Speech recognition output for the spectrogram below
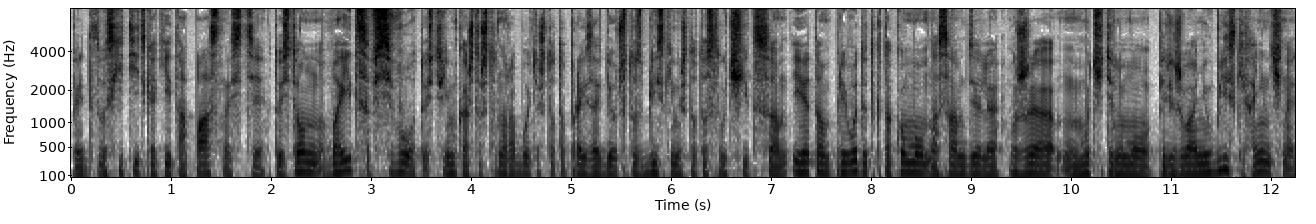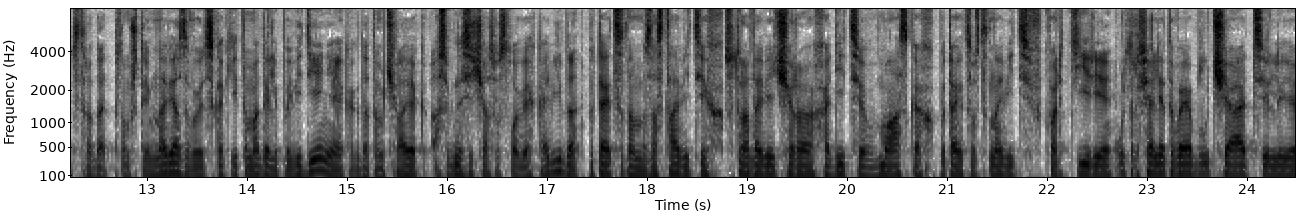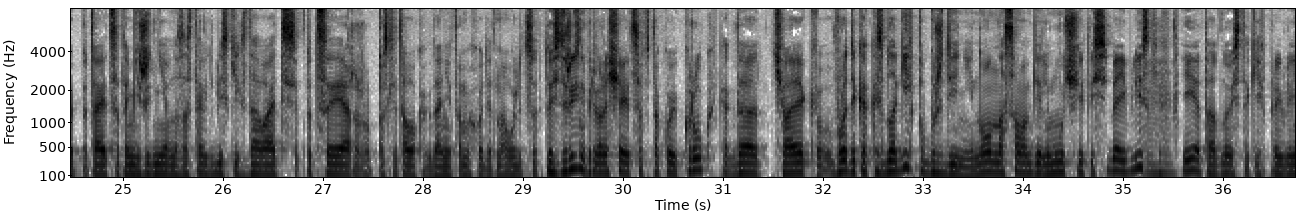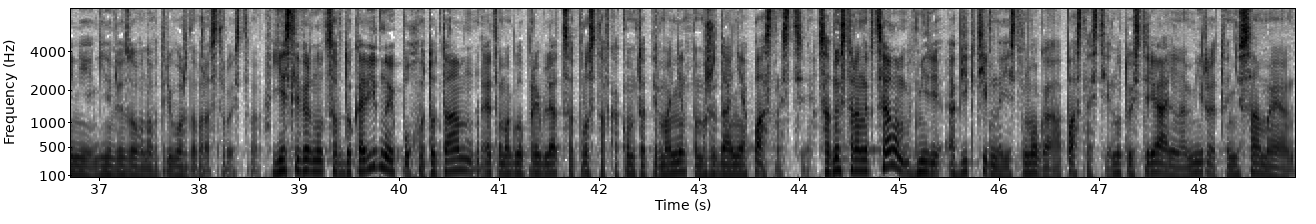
предвосхитить какие-то опасности. То есть он боится всего. То есть ему кажется, что на работе что-то произойдет, что с близкими что-то случится. И это приводит к такому, на самом деле, уже мучительному переживанию близких. Они начинают страдать, потому что им навязываются какие-то модели поведения, когда там человек, особенно сейчас в условиях ковида, пытается там заставить их с утра до вечера ходить в масках, пытается установить в квартире ультрафиолетовые облучатели, пытается там ежедневно заставить близких сдавать ПЦР после того, когда они там выходят на улицу. То есть жизнь превращается в такой круг, когда человек вроде как из благих побуждений, но он на самом деле мучает и себя, и близких. Mm-hmm. И это одно из таких проявлений генерализованного тревожного расстройства. Если вернуться в доковидную эпоху, то там это могло проявляться просто в каком-то перманентном ожидании опасности. С одной стороны, в целом в мире объективно есть много опасностей. Ну, то есть реально мир — это не самое,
